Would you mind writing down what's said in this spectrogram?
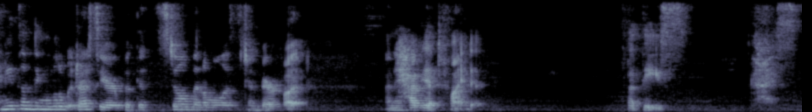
I need something a little bit dressier, but that's still minimalist and barefoot. And I have yet to find it. But these, guys,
